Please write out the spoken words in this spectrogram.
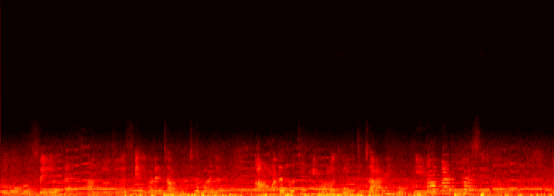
তো সেই জন্য স্নান করে চলে এসেছি, এবারে যাব আমাদের হচ্ছে কি বলো যাই হোক, কিনা কাটি আসে তো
